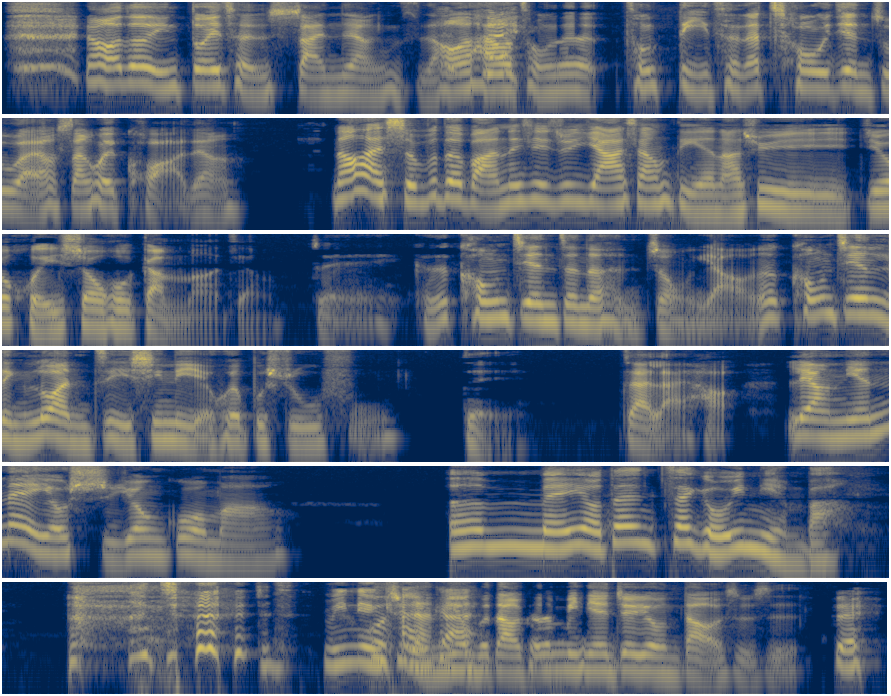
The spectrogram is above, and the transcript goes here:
然后都已经堆成山这样子，然后还要从那从底层再抽一件出来，然后山会垮这样，然后还舍不得把那些就压箱底的拿去就回收或干嘛这样。对，可是空间真的很重要，那空间凌乱，你自己心里也会不舒服。对，再来哈。两年内有使用过吗？嗯，没有，但再给我一年吧。明年过去两年用不到，可能明年就用到，是不是？对，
